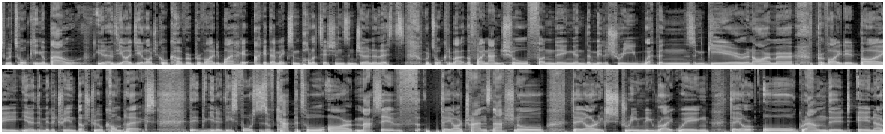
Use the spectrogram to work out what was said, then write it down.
So we're talking about, you know, the ideological cover provided by academics and politicians and journalists. We're talking about the financial funding and the military weapons and gear and armor provided by, you know, the military industrial complex. You know, these forces of capital are massive. They are transnational. They are extremely right wing. They are all grounded in a,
